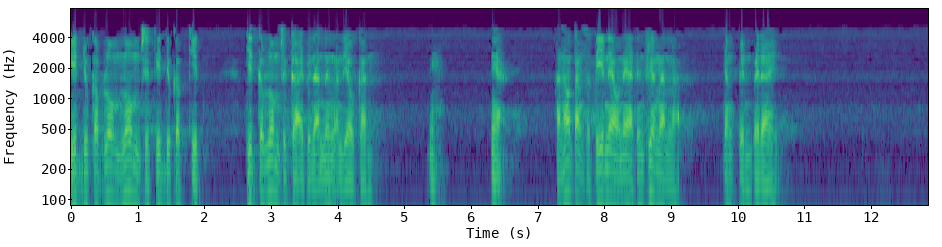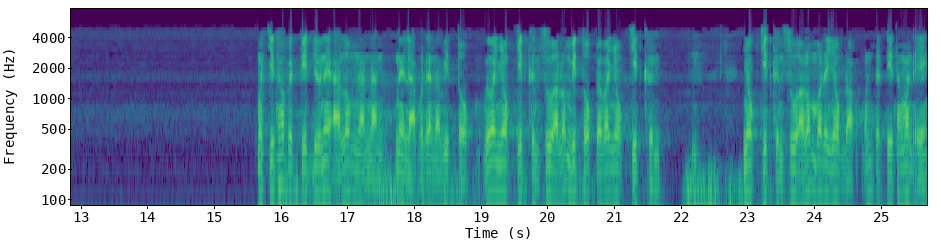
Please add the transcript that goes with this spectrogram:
ติดอยู่กับลมลมสิติดอยู่กับจิต จิตกับลมสิกลายเป็นอันหนึ่งอันเดียวกัน นี่ เนี่ยคันเฮาตั้งสติแน่วแน่ถึงเพียงนั้นล่ะ ยังเป็นไปได้ มื่อจิตเฮาไปติดอยู่ในอารมณ์นั้นๆนี่แหละพุทธนวิตกหรือว่ายกจิตขึ้นสู่อารมณ์วิตกแปลว่ายกจิตขึ้น ยกจิตขึ้นสู่อารมณ์บ่ได้ยกดอก มันไปติดทั้งมันเอง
